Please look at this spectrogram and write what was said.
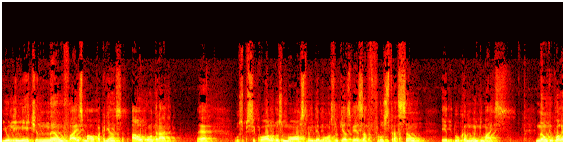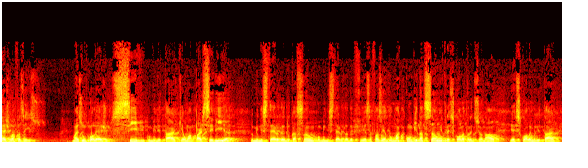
E o limite não faz mal para a criança. Ao contrário. Né? Os psicólogos mostram e demonstram que às vezes a frustração educa muito mais. Não que o colégio vá fazer isso mas um colégio cívico-militar, que é uma parceria do Ministério da Educação com o Ministério da Defesa, fazendo uma combinação entre a escola tradicional e a escola militar,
